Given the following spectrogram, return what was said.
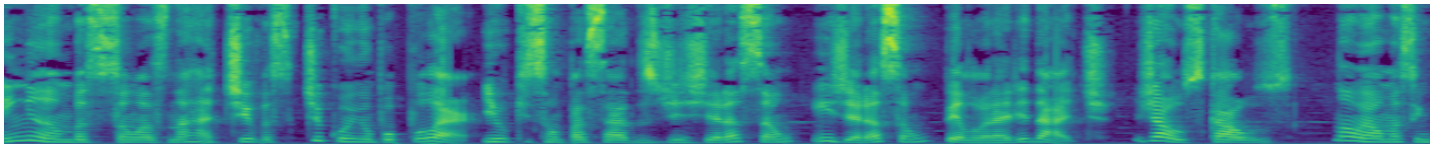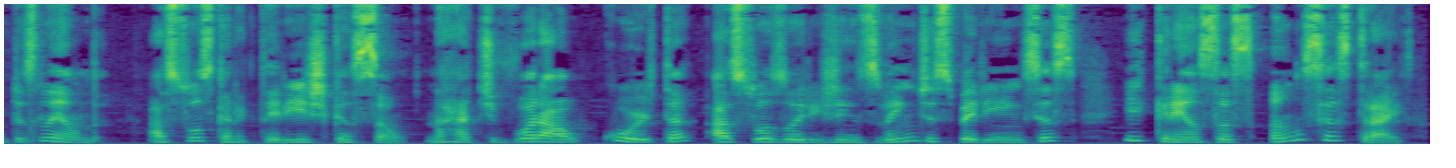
em ambas são as narrativas de cunho popular e o que são passadas de geração em geração pela oralidade. Já os causos não é uma simples lenda, as suas características são narrativa oral, curta, as suas origens vêm de experiências e crenças ancestrais.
